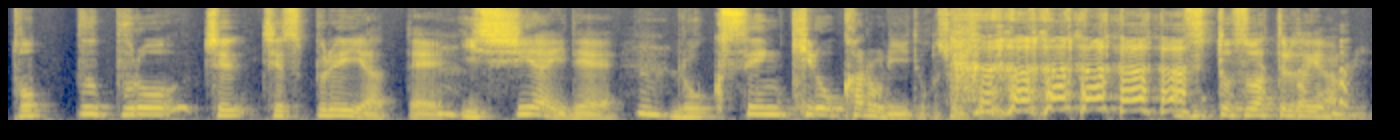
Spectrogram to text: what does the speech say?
トッププロチェチェスプレイヤーって1試合で6000キロカロリーとか消費する。ずっと座ってるだけなのに。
